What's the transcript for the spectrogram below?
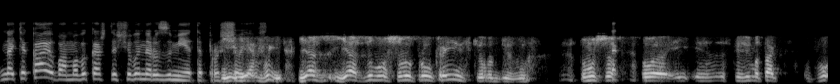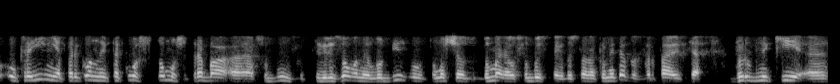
натякаю вам, а ви кажете, що ви не розумієте про що я, я. я, ж я ж думав, що ви про український лобізм. Тому що, і, скажімо так, в Україні я переконаний також в тому, що треба, е, щоб був цивілізований лобізм, тому що до мене особисто як до члена комітету звертаються виробники е,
